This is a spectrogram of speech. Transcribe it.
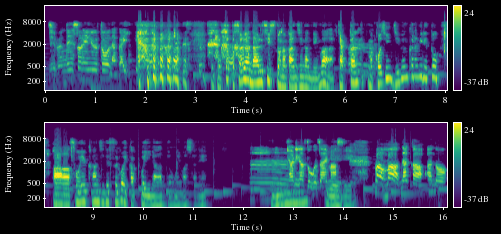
自分でそれ言うとなんかいい。ちょっとそれはナルシストな感じなんで、まあ、客観的、まあ、個人、自分から見ると、ああ、そういう感じですごいかっこいいなって思いましたね。うん、ありがとうございます。いえいえまあまあ、なんか、あの、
